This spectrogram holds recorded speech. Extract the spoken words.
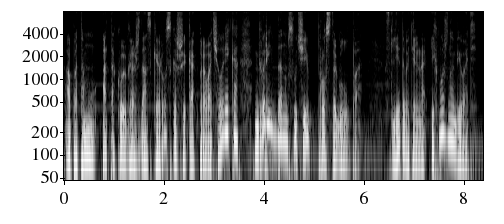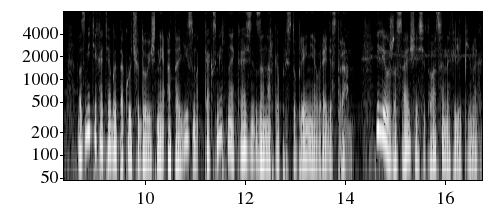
а потому о такой гражданской роскоши, как права человека, говорить в данном случае просто глупо. Следовательно, их можно убивать. Возьмите хотя бы такой чудовищный атовизм, как смертная казнь за наркопреступления в ряде стран. Или ужасающая ситуация на Филиппинах,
